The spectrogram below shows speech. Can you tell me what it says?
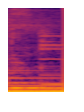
can't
